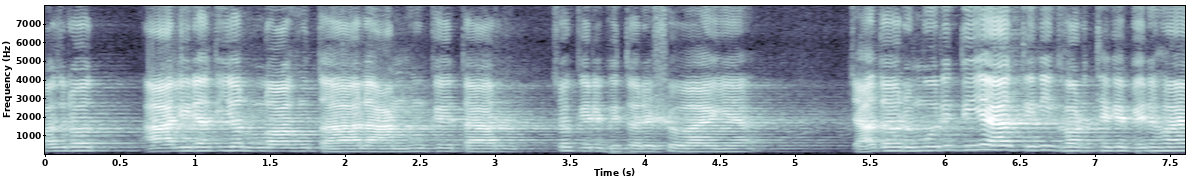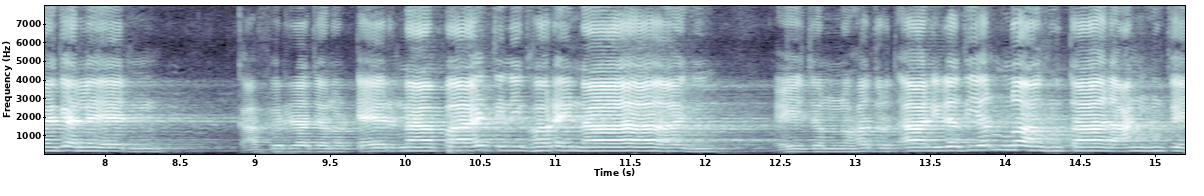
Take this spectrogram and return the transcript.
হজরত আলী রাদিয়াল্লাহু তাআলা আনহুকে তার চোখের ভিতরে শোয়াইয়া চাদর মুড়ি দিয়া তিনি ঘর থেকে বের হয়ে গেলেন। কাফিররা যেন টের না পায় তিনি ঘরে নাই। এই জন্য হজরত আলী রাদিয়াল্লাহু তাআলা আনহুকে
